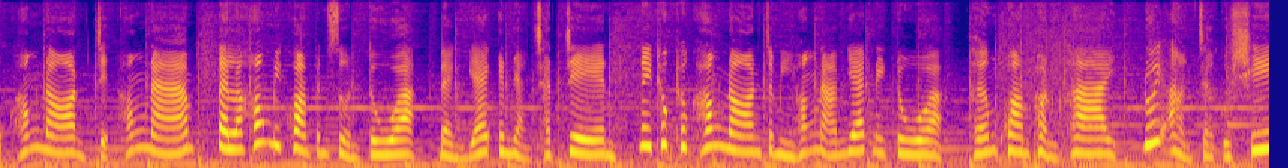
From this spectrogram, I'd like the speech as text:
6 ห้องนอน 7 ห้องน้ำ แต่ละห้องมีความเป็นส่วนตัว แบ่งแยกกันอย่างชัดเจน ในทุกๆ ห้องนอนจะมีห้องน้ำแยกในตัว เพิ่มความผ่อนคลายด้วยอ่างจากุชิ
